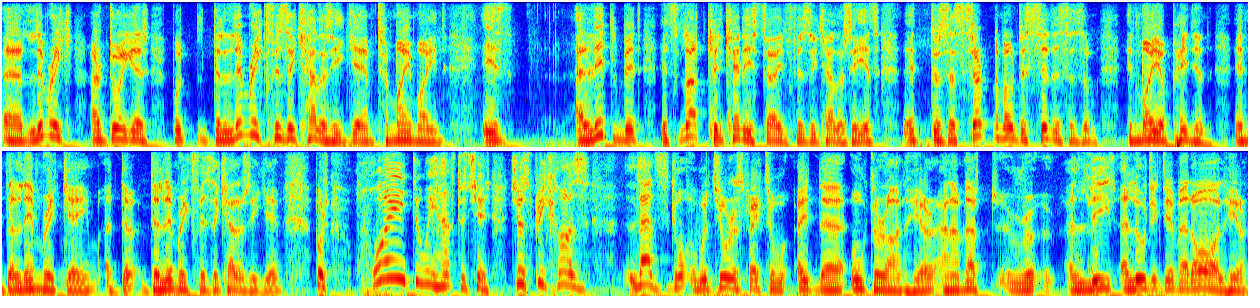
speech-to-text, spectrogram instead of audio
uh, Limerick are doing it, but the Limerick physicality game, to my mind, is a little bit. It's not Kilkenny style physicality. It's it, there's a certain amount of cynicism, in my opinion, in the Limerick game, uh, the, the Limerick physicality game. But why do we have to change? Just because lads go with due respect to uh, the Uachtaráin here, and I'm not uh, alluding to him at all here,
